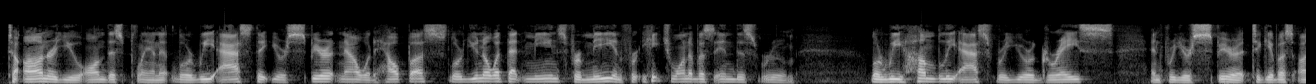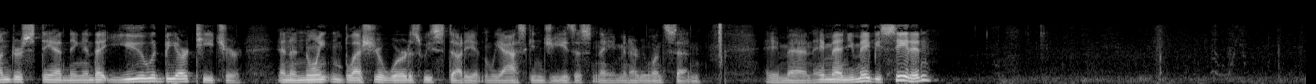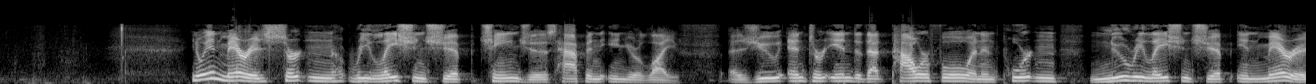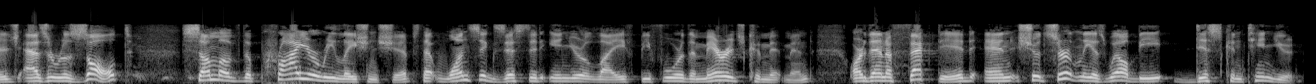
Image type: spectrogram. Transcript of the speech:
to honor you on this planet. Lord, we ask that your Spirit now would help us. Lord, you know what that means for me and for each one of us in this room. Lord, we humbly ask for your grace and for your spirit to give us understanding and that you would be our teacher and anoint and bless your word as we study it. And we ask in Jesus' name. And everyone said, Amen. Amen. You may be seated. You know, in marriage, certain relationship changes happen in your life as you enter into that powerful and important new relationship in marriage, as a result, some of the prior relationships that once existed in your life before the marriage commitment are then affected and should certainly as well be discontinued.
